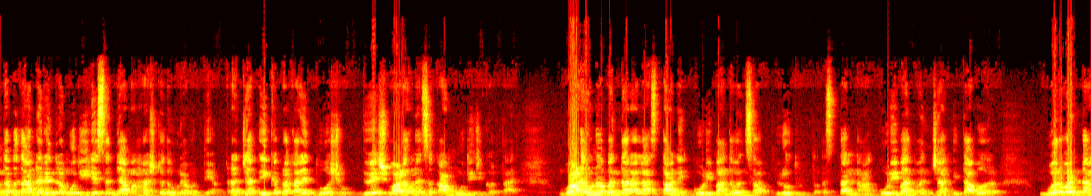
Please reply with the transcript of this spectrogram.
पंतप्रधान नरेंद्र मोदी हे सध्या महाराष्ट्र दौऱ्यावरती आहे राज्यात एक प्रकारे दोष द्वेष वाढवण्याचं काम मोदीजी करत आहे वाढवणं बंधाराला स्थानिक कोळी बांधवांचा विरोध होत. असताना कोळी बांधवांच्या हितावर वरवंडा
